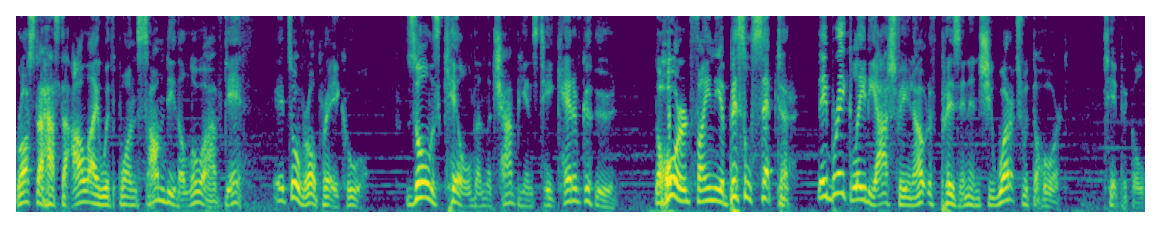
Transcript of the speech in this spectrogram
Rosta has to ally with Bwonsamdi, the Loa of Death. It's overall pretty cool. Zul is killed and the champions take care of G'huun. The Horde find the Abyssal Scepter. They break Lady Ashvane out of prison and she works with the Horde. Typical.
